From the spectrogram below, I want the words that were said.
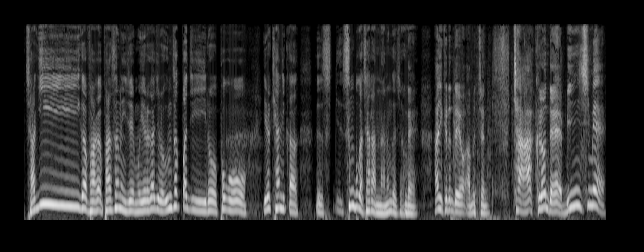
자기가 봐, 봐서는 이제 뭐 여러 가지로 응석바지로 보고 이렇게 하니까 승부가 잘 안 나는 거죠. 네. 아니, 그런데요. 아무튼. 자, 그런데 민심의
